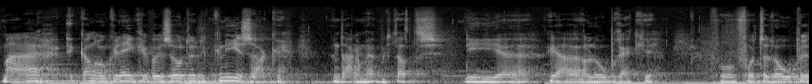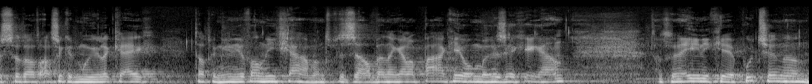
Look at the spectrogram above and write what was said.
Maar ik kan ook in één keer weer zo door de knieën zakken. En daarom heb ik dat, die, uh, ja, een looprekje voor, voor te lopen. Zodat als ik het moeilijk krijg, dat ik in ieder geval niet ga. Want zelf ben ik al een paar keer om mijn gezicht gegaan. Dat een ene keer poetsen en dan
